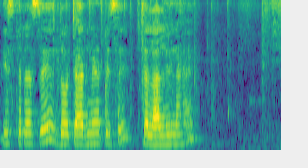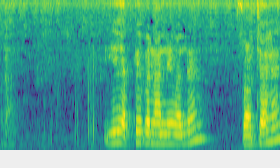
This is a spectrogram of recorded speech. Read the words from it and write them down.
इस तरह से दो चार मिनट इसे चला लेना है। ये अप्पे बनाने वाला सांचा है,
